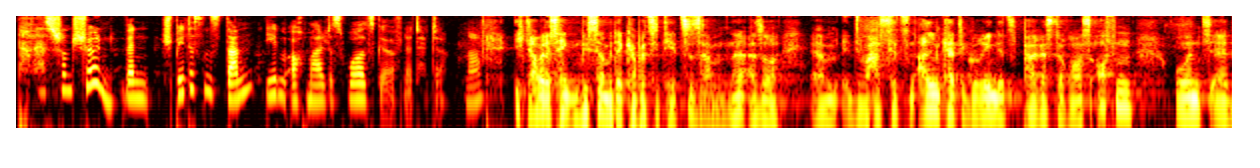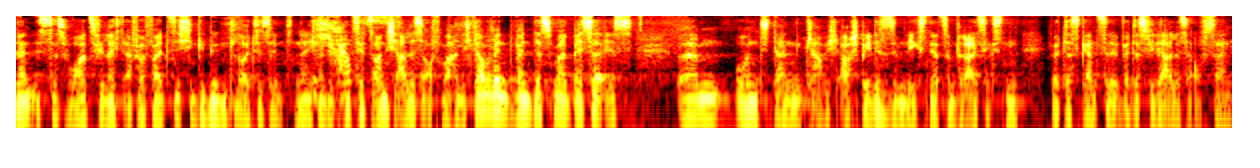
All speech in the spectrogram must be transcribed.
da wäre es schon schön, wenn spätestens dann eben auch mal das Walls geöffnet hätte. Ne? Ich glaube, das hängt ein bisschen mit der Kapazität zusammen. Ne? Also ähm, du hast jetzt in allen Kategorien jetzt ein paar Restaurants offen und äh, dann ist das Waltz vielleicht einfach, weil es nicht genügend Leute sind. Ne? Ich, ich meine, du kannst jetzt auch nicht alles aufmachen. Ich glaube, wenn, wenn das mal besser ist, ähm, und dann glaube ich auch spätestens im nächsten Jahr zum 30. wird das Ganze, wird das wieder alles auf sein.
